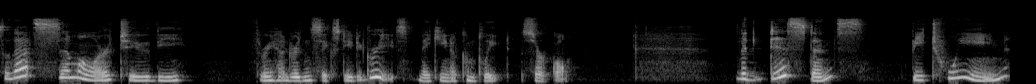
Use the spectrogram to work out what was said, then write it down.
So that's similar to the 360 degrees, making a complete circle. The distance between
